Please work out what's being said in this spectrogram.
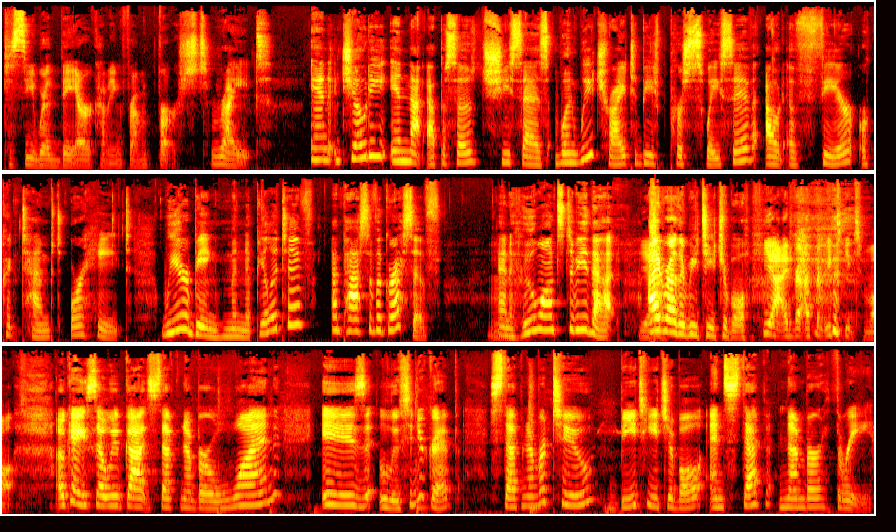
to see where they are coming from first. Right. And Jody, in that episode, she says, when we try to be persuasive out of fear or contempt or hate, we are being manipulative and passive aggressive. And who wants to be that? I'd rather be teachable. Yeah, I'd rather be teachable. Okay, so we've got step number one is loosen your grip. Step number two, be teachable. And step number three,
